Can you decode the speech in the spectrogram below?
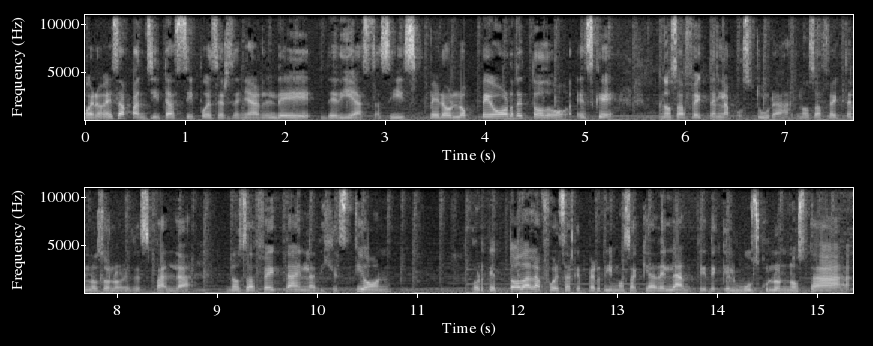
Bueno, esa pancita sí puede ser señal de, diástasis, pero lo peor de todo es que nos afecta en la postura, nos afecta en los dolores de espalda, nos afecta en la digestión, porque toda la fuerza que perdimos aquí adelante, de que el músculo no está,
